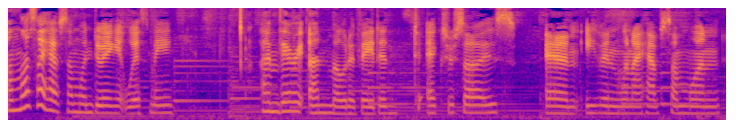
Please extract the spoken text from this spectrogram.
unless I have someone doing it with me, I'm very unmotivated to exercise. And even when I have someone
